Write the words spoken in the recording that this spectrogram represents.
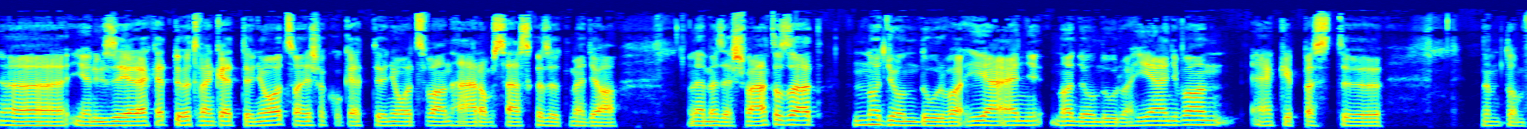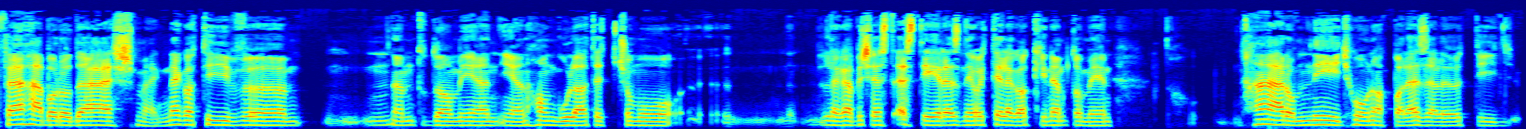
uh, ilyen üzére, 252-80, és akkor 280-300 között megy a lemezes változat, nagyon durva hiány, nagyon durva hiány van, elképesztő nem tudom, felháborodás, meg negatív, nem tudom, ilyen, ilyen hangulat, egy csomó, legalábbis ezt, ezt érezni, hogy tényleg aki nem tudom én, három-négy hónappal ezelőtt így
